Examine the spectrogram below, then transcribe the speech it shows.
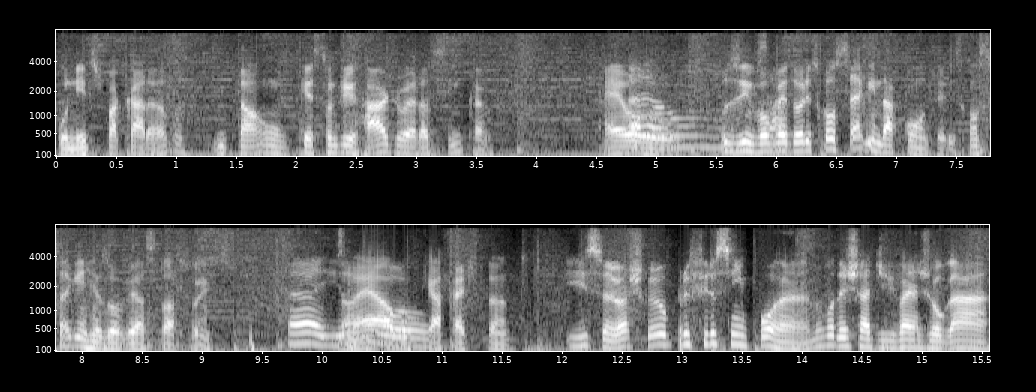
bonitos pra caramba. Então, questão de hardware assim, cara. É, o, é, os desenvolvedores sabe. conseguem dar conta, eles conseguem resolver as situações. É, não é algo que afete tanto. Isso, eu acho que eu prefiro assim, porra, não vou deixar de vai jogar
